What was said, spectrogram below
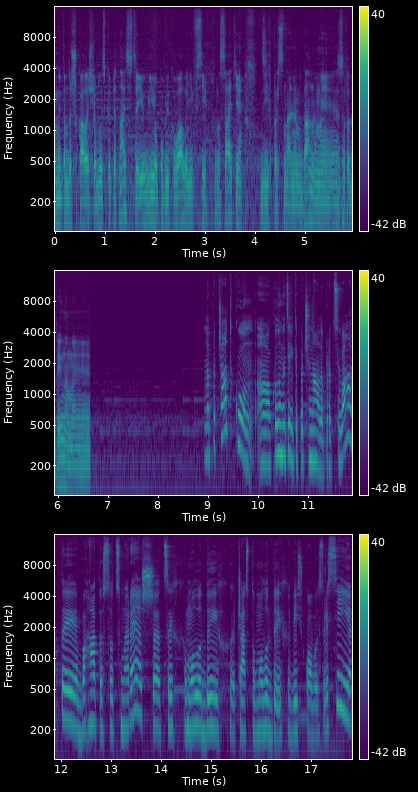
Ми там дошукали ще близько 15 і, і опублікували їх всіх на сайті з їх персональними даними, з родинами. На початку, коли ми тільки починали працювати, багато соцмереж е, цих молодих, часто молодих військових з Росії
